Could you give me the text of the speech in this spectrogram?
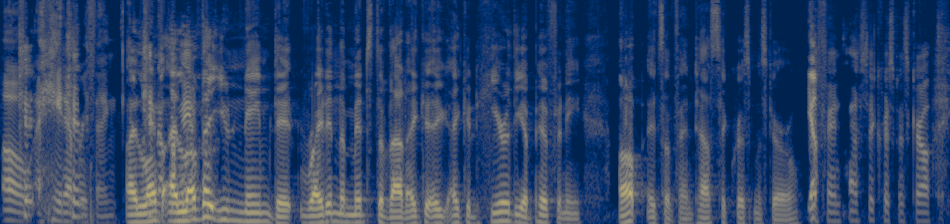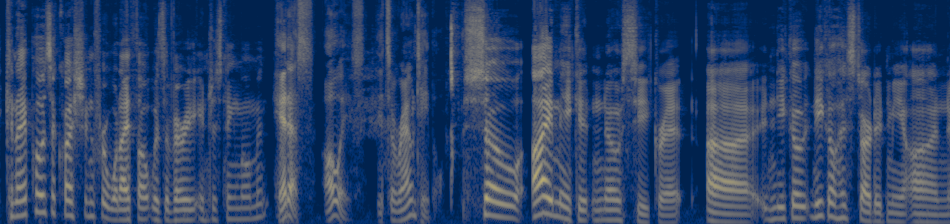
oh, Can- I hate can- everything. I love I I- love that you named it right in the midst of that. I could I could hear the epiphany. Up, it's a fantastic Christmas Carol. Yep. Fantastic Christmas Carol. Can I pose a question for what I thought was a very interesting moment? Hit us always. It's a roundtable. So I make it no secret. Uh, Nico Nico has started me on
